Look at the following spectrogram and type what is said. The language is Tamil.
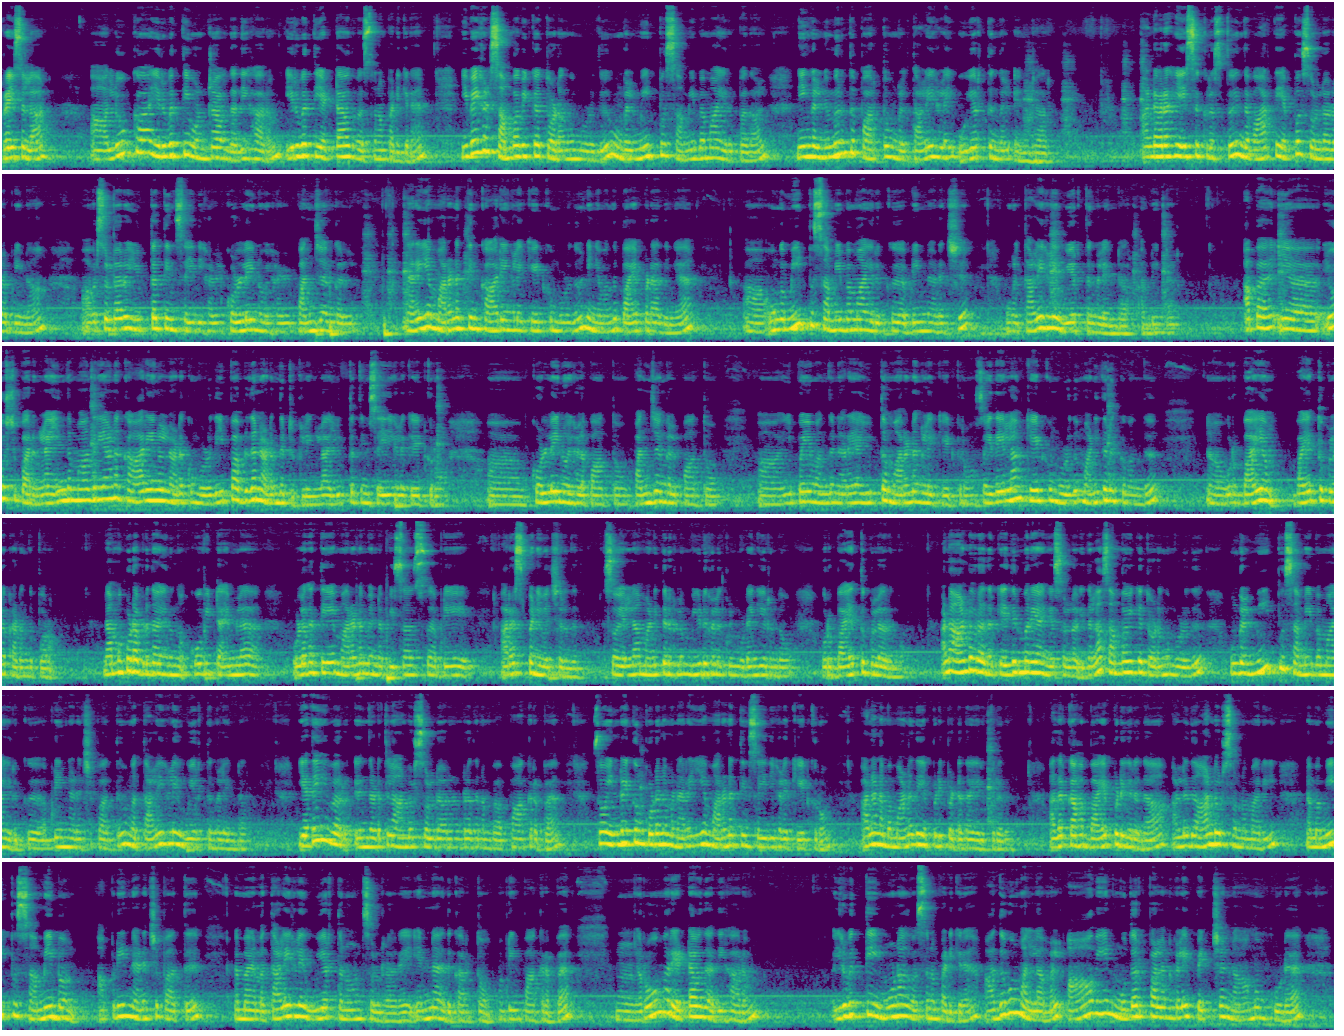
பிரைசலா லூக்கா இருபத்தி ஒன்றாவது அதிகாரம் இருபத்தி எட்டாவது வசனம் படிக்கிறேன். இவைகள் சம்பவிக்க தொடங்கும் பொழுது உங்கள் மீட்பு சமீபமாக இருப்பதால் நீங்கள் நிமிர்ந்து பார்த்து உங்கள் தலைகளை உயர்த்துங்கள் என்றார். ஆண்டவராக இயேசு கிறிஸ்து இந்த வார்த்தை எப்போ சொல்கிறார் அப்படின்னா அவர் சொல்கிறாரு யுத்தத்தின் செய்திகள் கொள்ளை நோய்கள் பஞ்சங்கள் நிறைய மரணத்தின் காரியங்களை கேட்கும் பொழுது நீங்கள் வந்து பயப்படாதீங்க. உங்கள் மீட்பு சமீபமாக இருக்குது அப்படின்னு நினச்சி உங்கள் தலைகளை உயர்த்துங்கள் என்றார் அப்படின்றார். அப்போ யோசிச்சு பாருங்களேன் இந்த மாதிரியான காரியங்கள் நடக்கும் பொழுது இப்போ அப்படி தான் நடந்துட்டு இல்லைங்களா? யுத்தத்தின் செய்திகளை கேட்குறோம். கொள்ளை நோய்களை பார்த்தோம் பஞ்சங்கள் பார்த்தோம். இப்பயும் வந்து நிறையா யுத்த மரணங்களை கேட்குறோம். ஸோ இதையெல்லாம் கேட்கும் பொழுது மனிதனுக்கு வந்து ஒரு பயம் பயத்துக்குள்ளே கடந்து போகிறோம் நம்ம கூட அப்படி தான் இருந்தோம் கோவிட் டைமில் உலகத்தையே மரணம் என்ற பிசாசு அப்படியே அரெஸ்ட் பண்ணி வச்சுருந்தது. ஸோ எல்லா மனிதர்களும் வீடுகளுக்குள் முடங்கி இருந்தோம். ஒரு பயத்துக்குள்ளே இருந்தோம். ஆனால் ஆண்டவர் அதற்கு எதிர்மறையாக இங்கே சொல்ல இதெல்லாம் சம்பவிக்க தொடங்கும் பொழுது உங்கள் மீட்பு சமீபமாக இருக்குது அப்படின்னு நினச்சி பார்த்து உங்கள் தலைகளை உயர்த்துங்கள் என்றார். எதை இவர் இந்த இடத்துல ஆண்டவர் சொல்கிறாருன்றதை நம்ம பார்க்குறப்ப ஸோ இன்றைக்கும் கூட நம்ம நிறைய மரணத்தின் செய்திகளை கேட்குறோம். ஆனால் நம்ம மனது எப்படிப்பட்டதாக இருக்கிறது? அதற்காக பயப்படுகிறதா? அல்லது ஆண்டவர் சொன்ன மாதிரி நம்ம மீட்பு சமீபம் அப்படின்னு நினச்சி பார்த்து நம்ம நம்ம தலைகளை உயர்த்தணும்னு சொல்கிறாரு என்ன அதுக்கு அர்த்தம்? அப்படின்னு பார்க்குறப்ப ரோமர் எட்டாவது அதிகாரம் இருபத்தி மூணாவது வசனம் படிக்கிறேன். அதுவும் அல்லாமல் ஆவியின் முதற் பலன்களை பெற்ற நாமும் கூட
